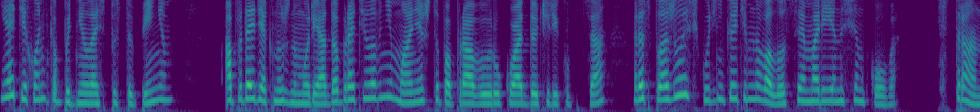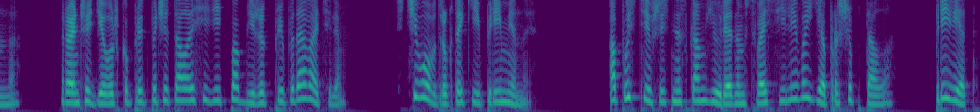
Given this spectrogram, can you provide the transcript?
Я тихонько поднялась по ступеням, а подойдя к нужному ряду, обратила внимание, что по правую руку от дочери купца расположилась худенькая темноволосая Мария Носенкова. Странно. Раньше девушка предпочитала сидеть поближе к преподавателям. С чего вдруг такие перемены? Опустившись на скамью рядом с Васильевой, я прошептала. «Привет».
